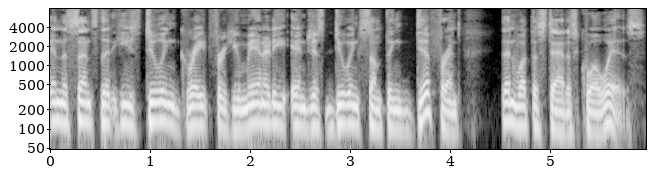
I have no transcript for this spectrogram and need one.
in the sense that he's doing great for humanity and just doing something different than what the status quo is.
